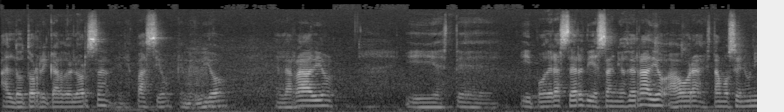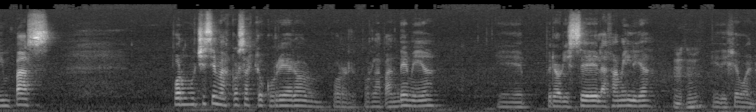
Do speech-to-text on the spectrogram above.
al doctor Ricardo Elorza, el espacio que me Ujú. dio en la radio, y, este, y poder hacer 10 años de radio. Ahora estamos en un impasse por muchísimas cosas que ocurrieron por, por la pandemia. eh, prioricé la familia, y dije, bueno,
